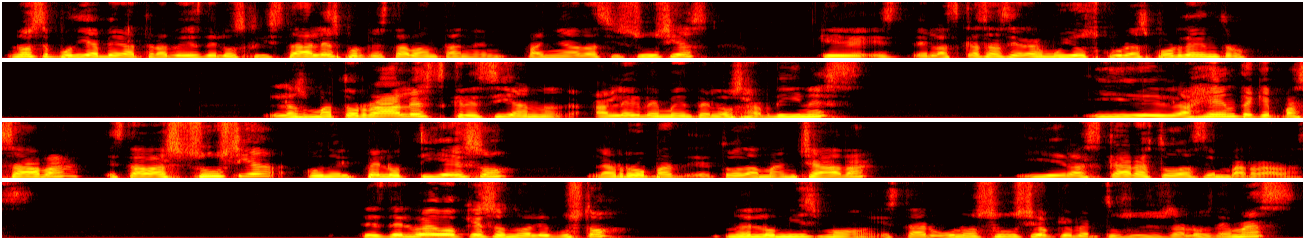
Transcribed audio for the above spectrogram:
no se podía ver a través de los cristales porque estaban tan empañadas y sucias que este, las casas eran muy oscuras por dentro. Los matorrales crecían alegremente en los jardines y la gente que pasaba estaba sucia, con el pelo tieso, la ropa toda manchada y las caras todas embarradas. Desde luego que eso no le gustó. No es lo mismo estar uno sucio que ver tus sucios a los demás.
